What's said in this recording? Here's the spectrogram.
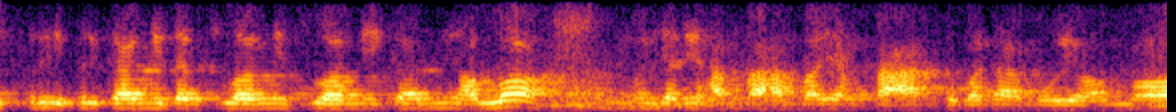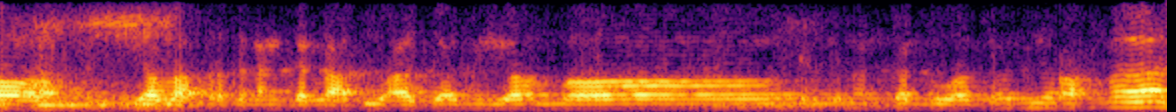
istri-istri kami dan suami-suami kami ya Allah menjadi hamba-hamba yang taat kepadamu ya Allah. Ya Allah perkenankanlah doa kami ya Allah. Perkenankan doa kami ya Rahman. Rahman.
